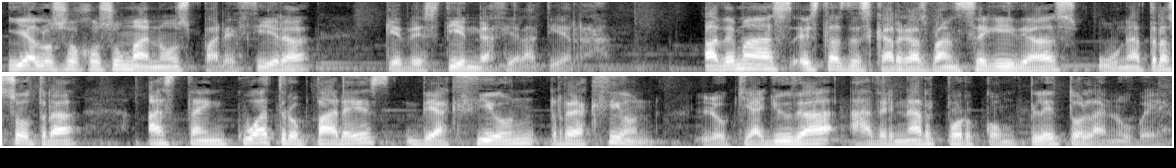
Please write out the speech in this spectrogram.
y a los ojos humanos pareciera que desciende hacia la Tierra. Además, estas descargas van seguidas, una tras otra, hasta en cuatro pares de acción-reacción, lo que ayuda a drenar por completo la nube.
